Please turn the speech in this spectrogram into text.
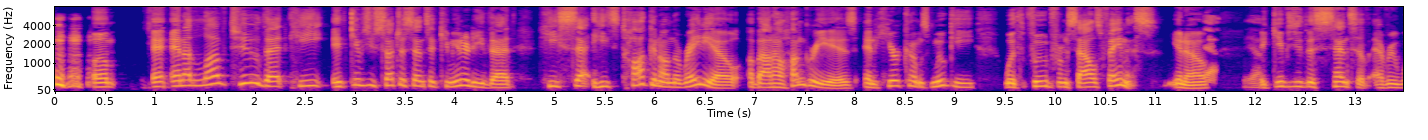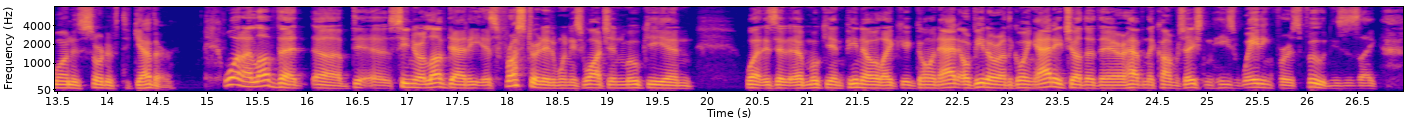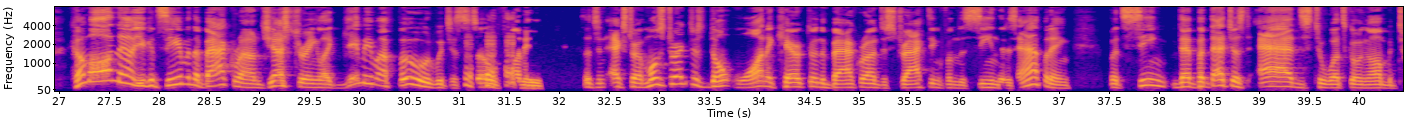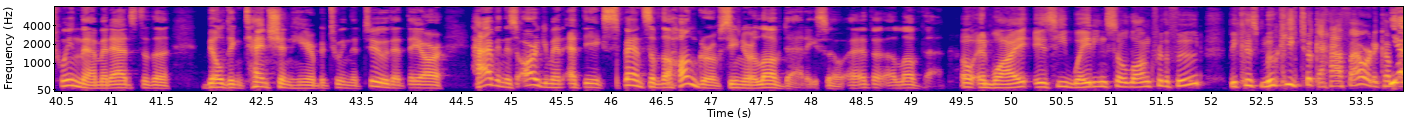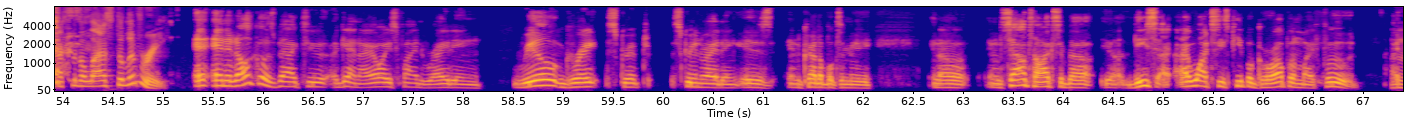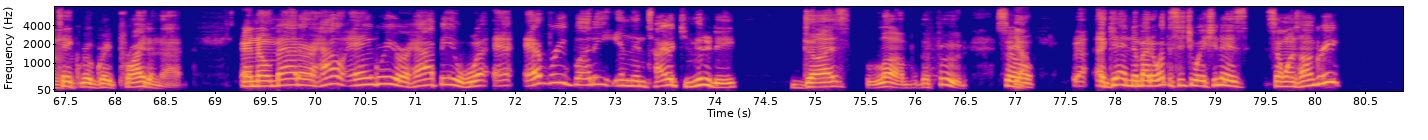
um, and, and, I love too that he it gives you such a sense of community that he said he's talking on the radio about how hungry he is, and here comes Mookie with food from Sal's Famous. You know, yeah, yeah. it gives you this sense of everyone is sort of together. Well, and I love that uh, D- uh, Senor Love Daddy is frustrated when he's watching Mookie and what is it, uh, Mookie and Pino like going at or Vito are going at each other there, having the conversation. He's waiting for his food. And he's just like, "Come on now!" You can see him in the background gesturing, like, "Give me my food," which is so funny such an extra. Most directors don't want a character in the background distracting from the scene that is happening. But seeing that, but that just adds to what's going on between them. It adds to the building tension here between the two that they are having this argument at the expense of the hunger of Senor Love Daddy. So I, I love that. Oh, and why is he waiting so long for the food? Because Mookie took a half hour to come Yeah. back for the last delivery. And, and it all goes back to again i always find writing real great script screenwriting is incredible to me. You know and sal talks about you know these i, I watch these people grow up on my food. I Mhm. take real great pride in that. And no matter how angry or happy what everybody in the entire community does love the food. So uh, again no matter what the situation is someone's hungry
